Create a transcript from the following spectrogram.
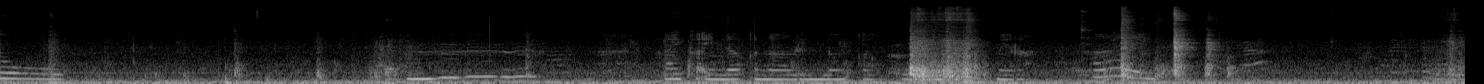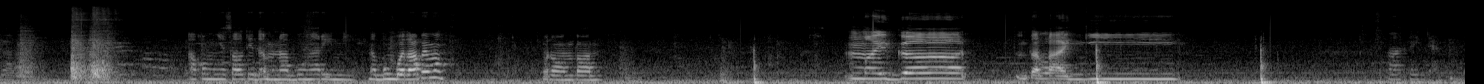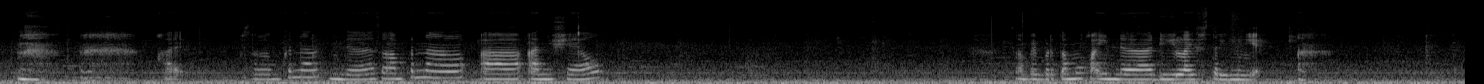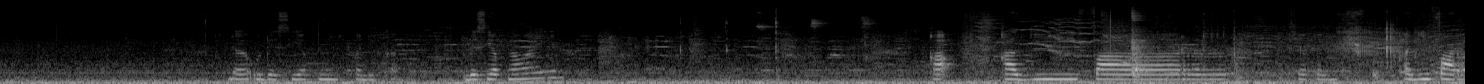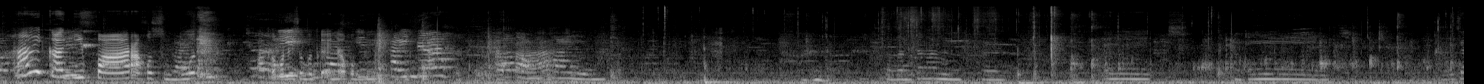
Hai Kak Indah, kenalin dong aku merah. Hai. Aku menyesal tidak menabung hari ini. Nabung buat apa emang? Buat nonton. Oh my god. Bentar lagi. Kayak salam kenal Indah, salam kenal uh, Anshel. Sampai bertemu Kak Indah di live streaming ya. Udah udah siap nih Kak Dika. Udah siap ngapain? Kak Kak Gifar siapa ini? Kak Gifar. Hai Kak Gifar, aku sebut. Aku disebut Kak Indah aku bingung. Kak Indah. Apa? Kain. kencang apa nih Kayak, Eh.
